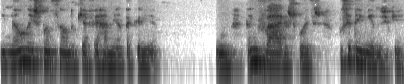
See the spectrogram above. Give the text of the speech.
e não na expansão do que a ferramenta cria. Um, tem várias coisas. Você tem medo de quê?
